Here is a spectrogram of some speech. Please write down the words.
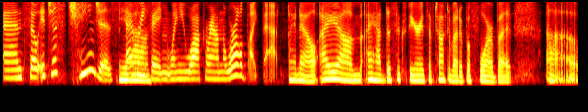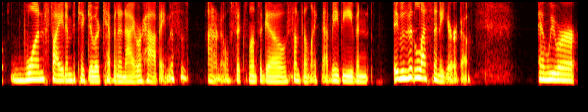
And so it just changes Yeah. everything when you walk around the world like that. I know. I um I had this experience. I've talked about it before, but uh, one fight in particular, Kevin and I were having. This was I don't know six months ago, something like that. Maybe even it was less than a year ago. And we were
